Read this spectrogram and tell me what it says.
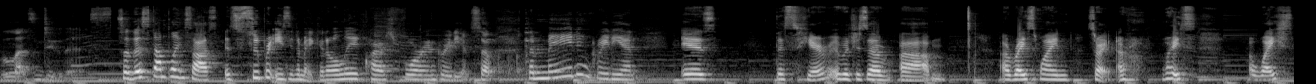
let's do this. So this dumpling sauce is super easy to make. It only requires four ingredients. So the main ingredient is this here, which is a, um, a rice wine, sorry, a rice, a rice,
